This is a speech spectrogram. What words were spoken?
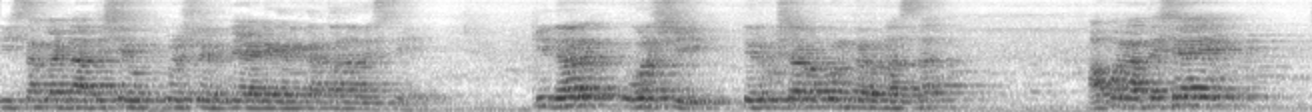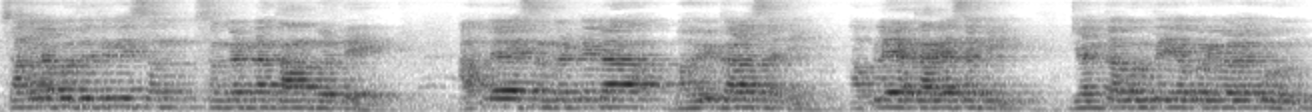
ही संघटना अतिशय उत्कृष्टरित्या या ठिकाणी करताना दिसते. की दर वर्षी ते वृक्षारोपण करत असतात. आपण अतिशय चांगल्या पद्धतीने संघटना काम करते. आपल्या या संघटनेला भावी काळासाठी आपल्या या कार्यासाठी जनता बोलते या परिवाराकडून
